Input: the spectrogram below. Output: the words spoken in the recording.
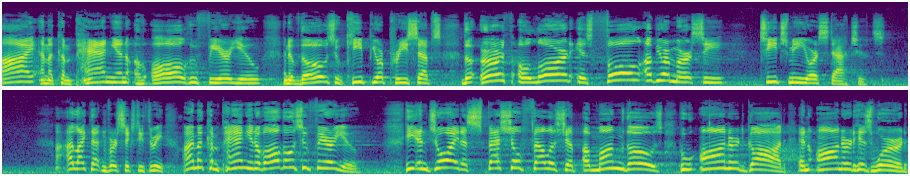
I am a companion of all who fear you and of those who keep your precepts. The earth, O Lord, is full of your mercy. Teach me your statutes. I like that in verse 63. I'm a companion of all those who fear you. He enjoyed a special fellowship among those who honored God and honored His word,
